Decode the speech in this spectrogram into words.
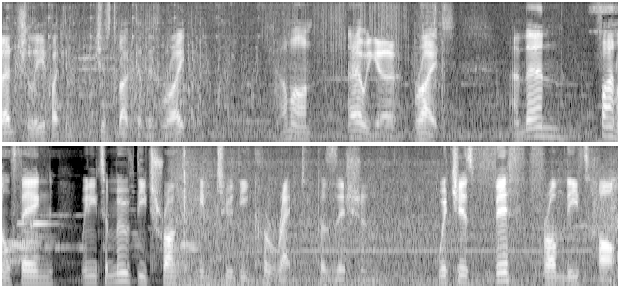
Eventually, if I can just about get this right. Come on. There we go. Right. And then, final thing, we need to move the trunk into the correct position, which is fifth from the top.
